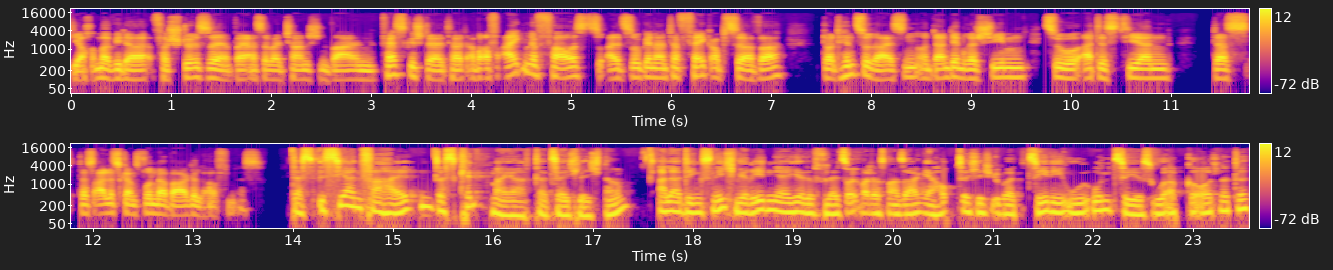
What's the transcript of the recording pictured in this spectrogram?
die auch immer wieder Verstöße bei aserbaidschanischen Wahlen festgestellt hat, aber auf eigene Faust als sogenannter Fake Observer dorthin zu reisen und dann dem Regime zu attestieren, dass das alles ganz wunderbar gelaufen ist. Das ist ja ein Verhalten, das kennt man ja tatsächlich. Ne? Allerdings nicht. Wir reden ja hier, das, vielleicht sollten wir das mal sagen, ja hauptsächlich über CDU und CSU-Abgeordnete.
